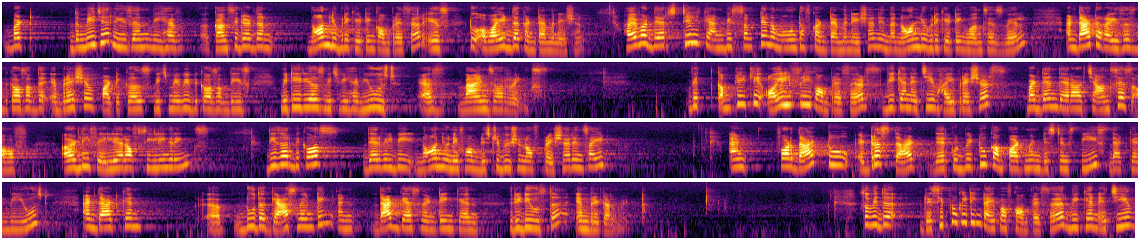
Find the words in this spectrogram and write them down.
But the major reason we have uh, considered the non-lubricating compressor is to avoid the contamination. However, there still can be certain amount of contamination in the non-lubricating ones as well and that arises because of the abrasive particles which may be because of these materials which we have used as bands or rings. With completely oil free compressors we can achieve high pressures but then there are chances of early failure of sealing rings. These are because there will be non-uniform distribution of pressure inside and for that to address that there could be two compartment distance piece that can be used and that can uh, do the gas venting and that gas venting can reduce the embrittlement. So, with the reciprocating type of compressor we can achieve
